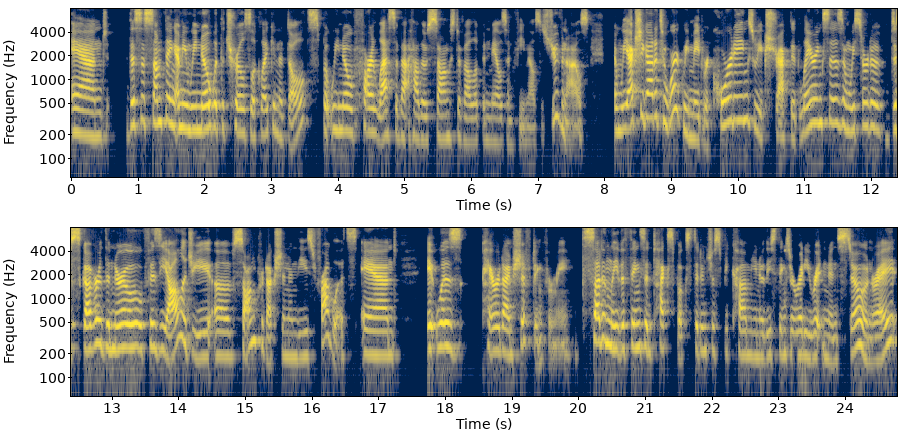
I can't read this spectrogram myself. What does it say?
And this is something, I mean, we know what the trills look like in adults, but we know far less about how those songs develop in males and females as juveniles. And we actually got it to work. We made recordings, we extracted larynxes, and we sort of discovered the neurophysiology of song production in these froglets. And it was paradigm shifting for me. Suddenly, the things in textbooks didn't just become, you know, these things already written in stone, right?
